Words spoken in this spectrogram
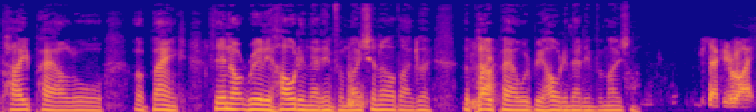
PayPal or a bank. They're not really holding that information, are they? The, the No. PayPal would be holding that information. Exactly right.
